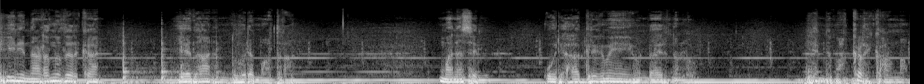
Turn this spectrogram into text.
ഇനി നടന്നു തീർക്കാൻ ഏതാനും ദൂരം മാത്രം. മനസ്സിൽ ഒരാഗ്രഹമേ ഉണ്ടായിരുന്നുള്ളൂ. എന്റെ മക്കളെ കാണണം.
